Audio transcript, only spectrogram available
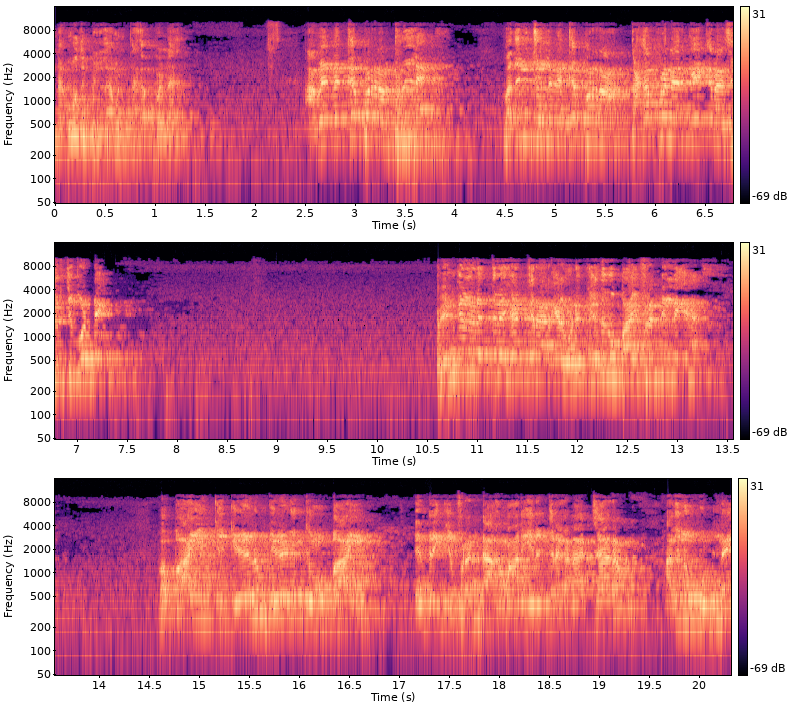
நவுது பில்ல அவன் தகப்பன. அவன் வெக்கப்படுறான் புள்ள. பதில் சொல்ல வெக்கப்படுறான். தகப்பனர் கேட்கிறார் சிரிச்சு கொண்டே பெண்களிடத்தில் கேட்கிறார்கள் உனக்கு எதுவும் பாய் ஃப்ரெண்ட் இல்லையா? இப்ப பாய்க்கு கேளும் கேளுக்கும் பாய் இன்றைக்கு ஃப்ரெண்டாக மாறி இருக்கிற கலாச்சாரம் அதிலும் உன்னை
